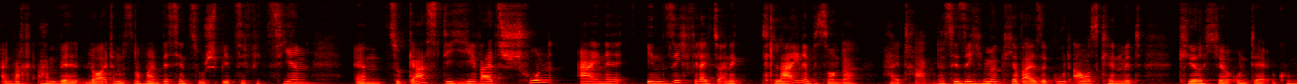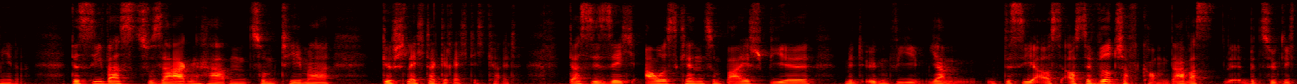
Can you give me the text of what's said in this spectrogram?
einfach haben wir Leute, um das nochmal ein bisschen zu spezifizieren, ähm, zu Gast, die jeweils schon eine in sich vielleicht so eine kleine Besonderheit tragen, dass sie sich mhm. möglicherweise gut auskennen mit Kirche und der Ökumene, dass sie was zu sagen haben zum Thema Geschlechtergerechtigkeit, dass sie sich auskennen zum Beispiel mit irgendwie, ja, dass sie aus, aus der Wirtschaft kommen, da was äh, bezüglich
